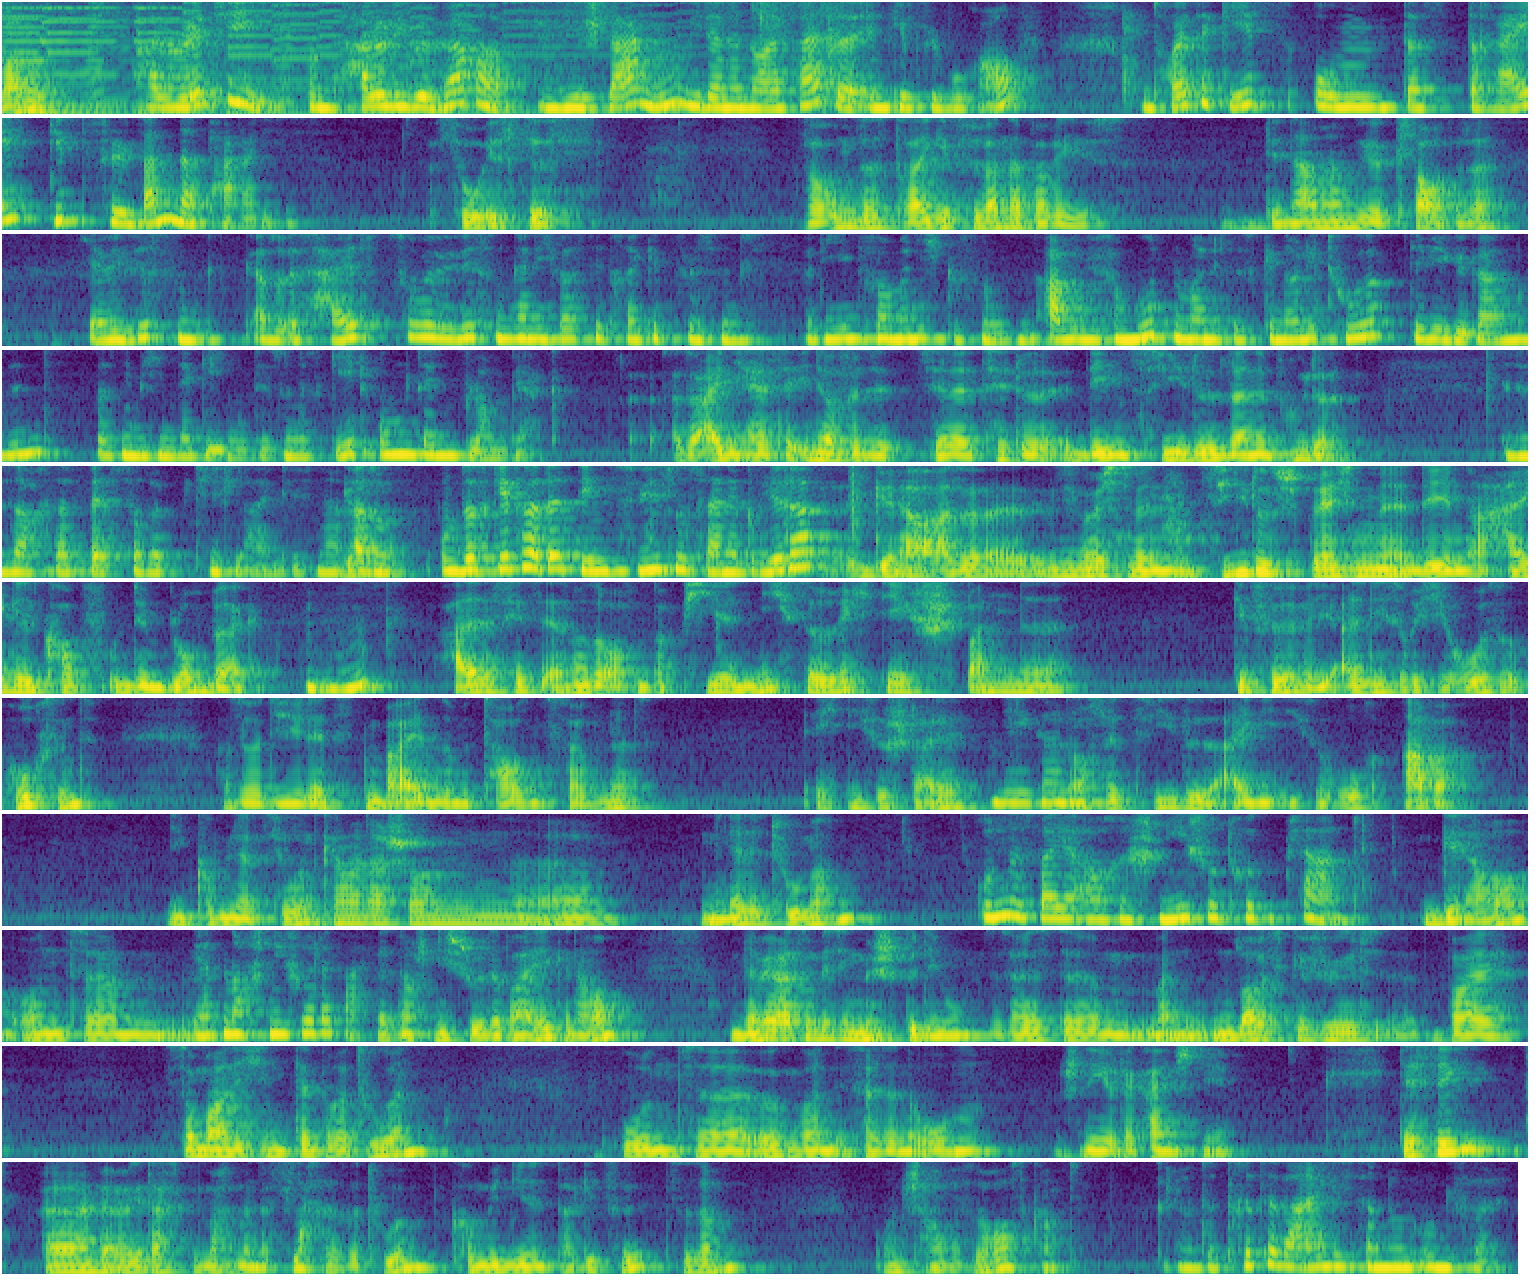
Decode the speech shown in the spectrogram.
Hallo Manu. Hallo Reggie und hallo liebe Hörer. Wir schlagen wieder eine neue Seite im Gipfelbuch auf. Und heute geht es um das Drei-Gipfel-Wanderparadies. So ist es. Warum das Drei-Gipfel-Wanderparadies? Den Namen haben wir geklaut, oder? Ja, wir wissen, also es heißt so, aber wir wissen gar nicht, was die drei Gipfel sind. Weil die Info haben wir nicht gefunden. Aber wir vermuten mal, es ist genau die Tour, die wir gegangen sind, was nämlich in der Gegend ist. Und es geht um den Blomberg. Also eigentlich heißt der inoffizielle Titel Dem Zwiesel seine Brüder. Es ist auch der bessere Titel eigentlich. Ne? Genau. Also, um das geht heute, dem Zwiesel seine Brüder. Genau, also äh, wir möchten mit dem Zwiesel sprechen, den Heigelkopf und den Blomberg. Mhm. Alles jetzt erstmal so auf dem Papier nicht so richtig spannende Gipfel, weil die alle nicht so richtig hoch sind. Also die letzten beiden so mit 1200, echt nicht so steil. Nee, gar und auch nicht. der Zwiesel eigentlich nicht so hoch. Aber in Kombination kann man da schon äh, eine nette Tour machen. Und es war ja auch eine Schneeschuhtour geplant. Genau. Und ähm, Wir hatten auch Schneeschuhe dabei. wir hatten auch Schneeschuhe dabei, genau. Und wir haben ja gerade so ein bisschen Mischbedingungen. Das heißt, ähm, man läuft gefühlt bei sommerlichen Temperaturen und äh, irgendwann ist halt dann oben Schnee oder kein Schnee. Deswegen äh, haben wir aber gedacht, wir machen mal eine flachere Tour, kombinieren ein paar Gipfel zusammen und schauen, was da rauskommt. Genau, und der dritte war eigentlich dann nur ein Unfall.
